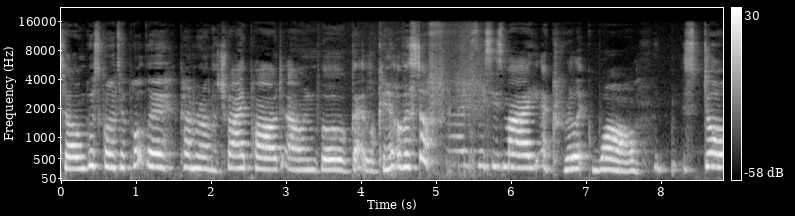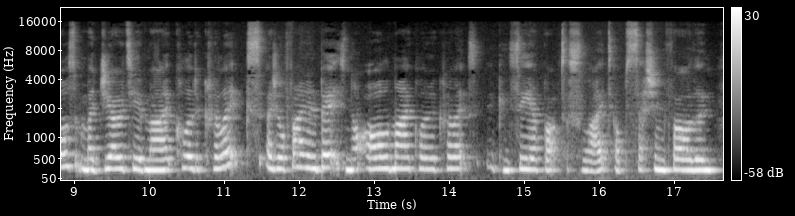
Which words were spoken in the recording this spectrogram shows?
So I'm just going to put the camera on the tripod and we'll get looking at other stuff. This is my acrylic wall. It stores majority of my coloured acrylics. As you'll find in a bit, it's not all of my coloured acrylics. You can see I've got a slight obsession for them.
